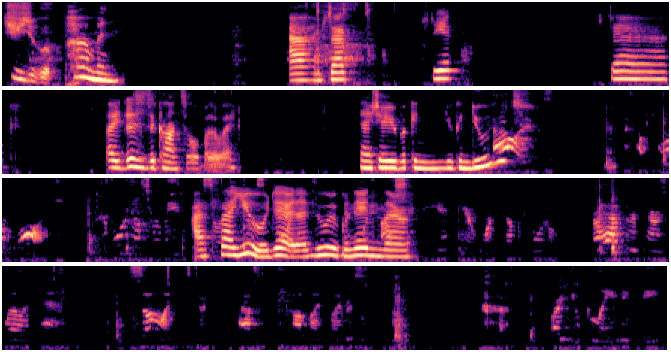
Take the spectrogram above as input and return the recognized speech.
She's a Perman. Ah, I'm stuck. Stack. Stack. Oh, this is the console, by the way. Can I show you what can you can do with it? Alex! I thought you were on watch. Your boardouts relieved me, I so thought you dead. I threw a grenade in there. should be in here working on the portal. I have the repairs well in hand. Someone misjudged the past of the combine by Rister. Are you blaming me?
